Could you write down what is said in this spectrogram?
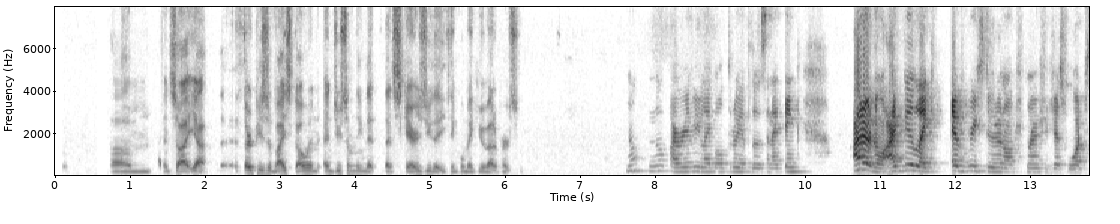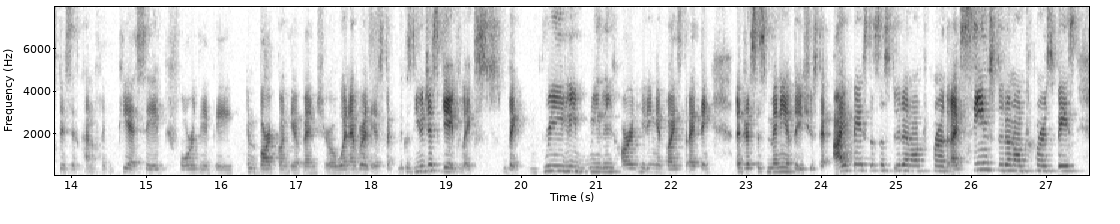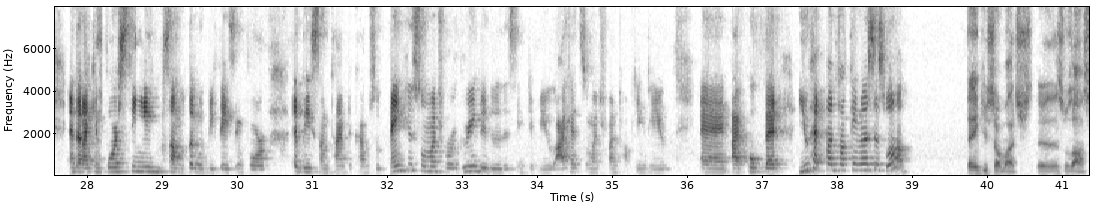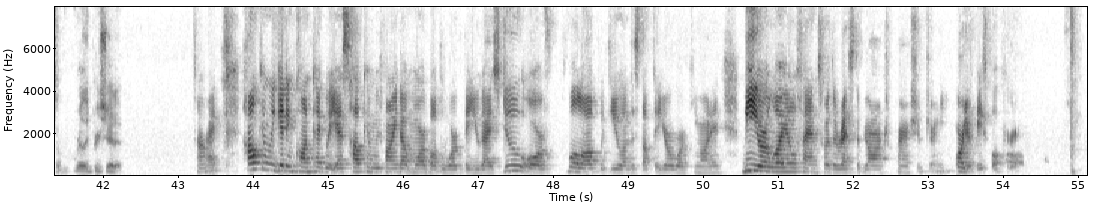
Um, and so, I, yeah, third piece of advice: go and, and do something that that scares you that you think will make you a better person. No, no, I really like all three of those, and I think I don't know. I feel like every student entrepreneur should just watch this as kind of like a PSA before they, they embark on the adventure or whenever it is. Like because you just gave like like really really hard hitting advice that I think addresses many of the issues that I faced as a student entrepreneur, that I've seen student entrepreneurs face, and that I can foresee some of them would be facing for at least some time to come. So thank you so much for agreeing to do this interview. I had so much fun talking to you, and I hope that you had fun talking to us as well thank you so much. Uh, this was awesome. Really appreciate it. All right. How can we get in contact with Yes? How can we find out more about the work that you guys do or follow up with you on the stuff that you're working on and be your loyal fans for the rest of your entrepreneurship journey or your baseball career?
